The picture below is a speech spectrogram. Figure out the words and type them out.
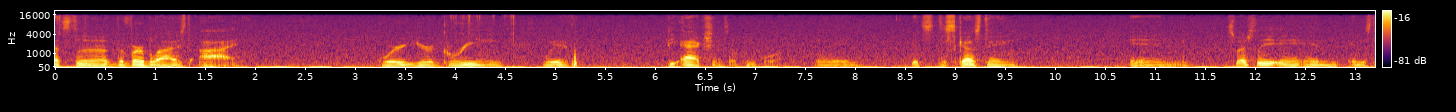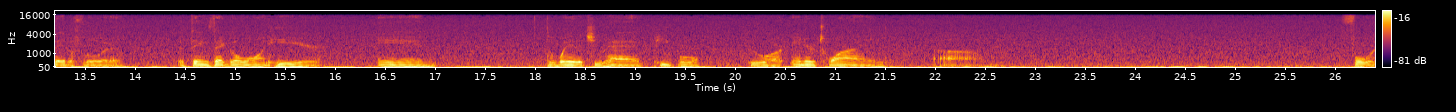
that's the the verbalized I where you're agreeing with the actions of people. And it's disgusting in especially in, in, in the state of Florida, the things that go on here and the way that you have people who are intertwined um, for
